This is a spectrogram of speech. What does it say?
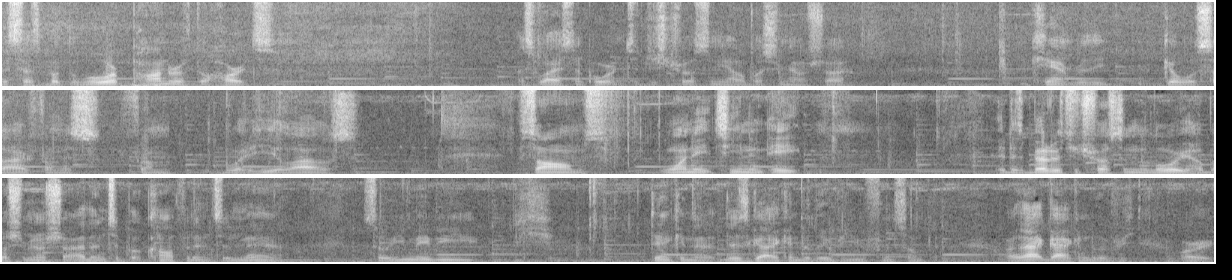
It says, but the Lord pondereth the hearts. That's why it's important to just trust in Yahawashi. You can't really go aside from his from what he allows. Psalms 118 and 8. It is better to trust in the Lord, Yahawashi, than to put confidence in man. So you may be thinking that this guy can deliver you from something, or that guy can deliver you, or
